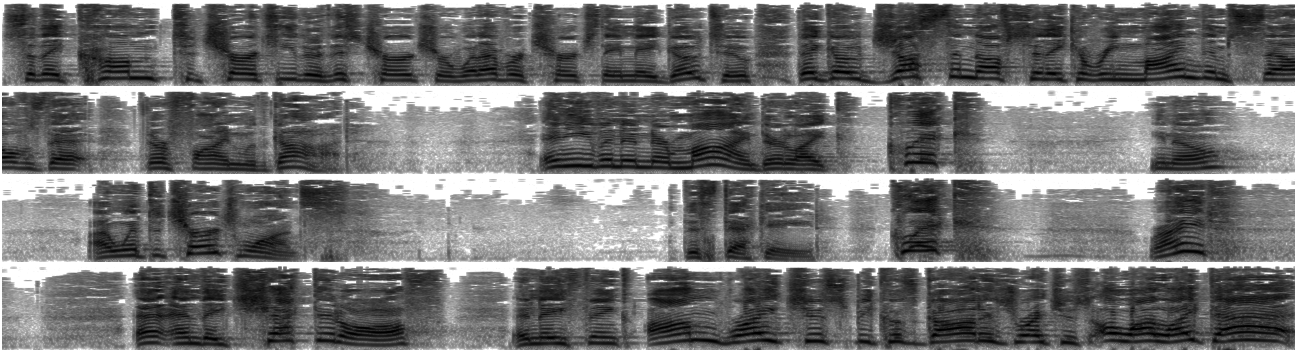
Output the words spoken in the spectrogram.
so they come to church, either this church or whatever church they may go to. They go just enough so they can remind themselves that they're fine with God. And even in their mind, they're like, click. You know, I went to church once this decade. Click. Right? And, and they checked it off and they think, I'm righteous because God is righteous. Oh, I like that.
